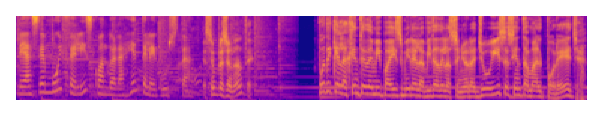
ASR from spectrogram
Le hace muy feliz cuando a la gente le gusta. Es impresionante. Puede que la gente de mi país mire la vida de la señora Yui y se sienta mal por ella,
